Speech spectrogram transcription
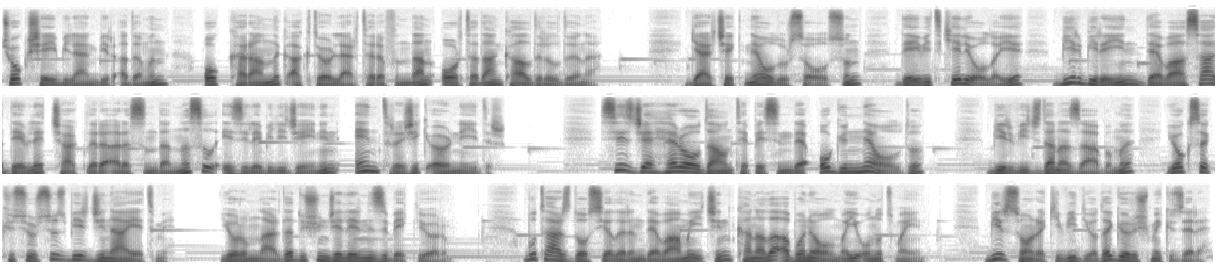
Çok şey bilen bir adamın o karanlık aktörler tarafından ortadan kaldırıldığına. Gerçek ne olursa olsun, David Kelly olayı bir bireyin devasa devlet çarkları arasında nasıl ezilebileceğinin en trajik örneğidir. Sizce Harrow Down tepesinde o gün ne oldu? Bir vicdan azabı mı yoksa küsürsüz bir cinayet mi? Yorumlarda düşüncelerinizi bekliyorum. Bu tarz dosyaların devamı için kanala abone olmayı unutmayın. Bir sonraki videoda görüşmek üzere.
